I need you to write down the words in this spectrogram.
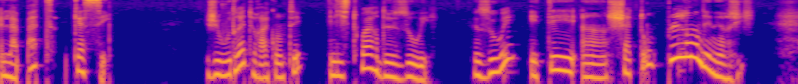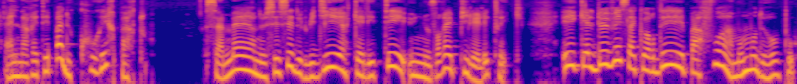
La patte cassée. Je voudrais te raconter l'histoire de Zoé. Zoé était un chaton plein d'énergie. Elle n'arrêtait pas de courir partout. Sa mère ne cessait de lui dire qu'elle était une vraie pile électrique et qu'elle devait s'accorder parfois un moment de repos.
